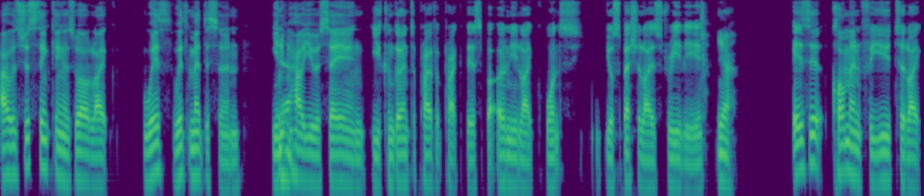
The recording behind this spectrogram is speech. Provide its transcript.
I was just thinking as well, like with with medicine, you know how you were saying you can go into private practice, but only like once you're specialized really. yeah. Is it common for you to like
